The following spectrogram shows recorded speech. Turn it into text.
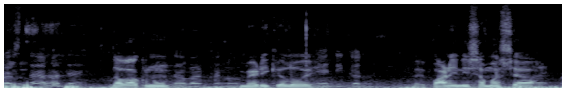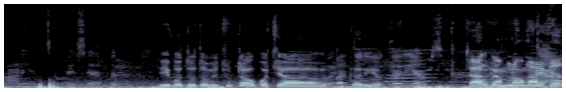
રસ્તા બધા દવાખાનું દવાખાનું મેડિકલ હોય. મેડિકલ પાણીની સમસ્યા પાણીની સમસ્યા બધી. એ બધું તમે ચૂંટાવ પછી આ કરી કરી આપશું. ચાર ગામના માણસો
